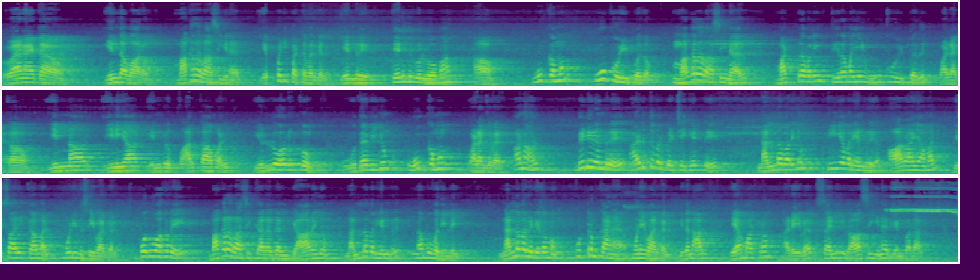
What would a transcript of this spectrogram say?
வணக்கம். இந்த வாரம் மகர ராசியினர் எப்படிப்பட்டவர்கள் என்று தெரிந்து கொள்வோமா? ஆம். ஊக்கமும் ஊக்குவிப்பதும் மகர ராசியினர் மற்றவரின் திறமையை ஊக்குவிப்பது வழக்கம். இன்னார் இனியார் என்று பார்க்காமல் எல்லோருக்கும் உதவியும் ஊக்கமும் வழங்குவர். ஆனால் திடீரென்று அடுத்தவர் பேச்சை கேட்டு நல்லவரையும் தீயவர் என்று ஆராயாமல் விசாரிக்காமல் முடிவு செய்வார்கள். பொதுவாகவே மகர ராசிக்காரர்கள் யாரையும் நல்லவர் என்று நம்புவதில்லை. நல்லவர்களிடமும் குற்றம் காண முனைவார்கள். இதனால் ஏமாற்றம் அடைவர் சனி ராசியினர் என்பதால்.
